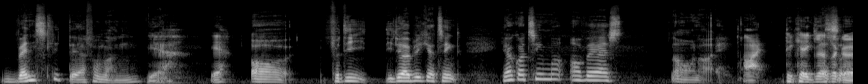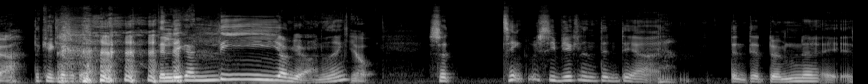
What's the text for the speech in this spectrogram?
vanskeligt det er for mange. Ja. Ja. Og fordi i det øjeblik, jeg har tænkt, jeg har godt tænkt mig at være... Nå nej, Nej, det kan ikke lade sig gøre. det kan ikke lade sig gøre. Den ligger lige om hjørnet, ikke? Jo. Så tænk, hvis i virkeligheden den der, ja. den der dømmende, øh,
